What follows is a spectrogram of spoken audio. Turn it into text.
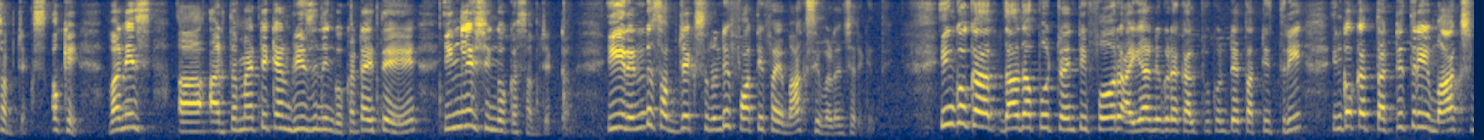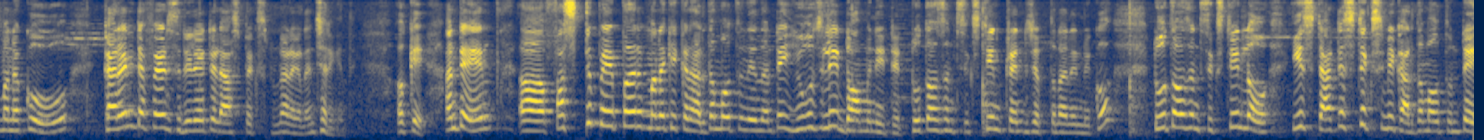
subjects okay one is arithmetic and reasoning ఒకటైతే ఇంగ్లీష్ ఇంకొక సబ్జెక్ట్ ఈ రెండు సబ్జెక్ట్స్ నుండి ఫార్టీ ఫైవ్ మార్క్స్ ఇవ్వడం జరిగింది. ఇంకొక దాదాపు ట్వంటీ ఫోర్ ఐఆర్ని కూడా కలుపుకుంటే థర్టీ త్రీ ఇంకొక థర్టీ త్రీ మార్క్స్ మనకు కరెంట్ అఫైర్స్ రిలేటెడ్ ఆస్పెక్ట్స్ నుండి అడగడం జరిగింది. ఓకే. అంటే ఫస్ట్ పేపర్ మనకి ఇక్కడ అర్థమవుతుంది ఏంటంటే usually dominated two thousand sixteen trend చెప్తున్నాను నేను మీకు. టూ థౌజండ్ సిక్స్టీన్లో ఈ స్టాటిస్టిక్స్ మీకు అర్థమవుతుంటే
